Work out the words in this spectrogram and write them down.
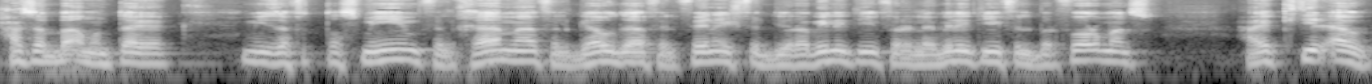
حسب بقى منتجك. ميزة في التصميم في الخامة في الجودة في ال finish في ال durability في ال reliability في ال performance حاجات كتير قوي.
